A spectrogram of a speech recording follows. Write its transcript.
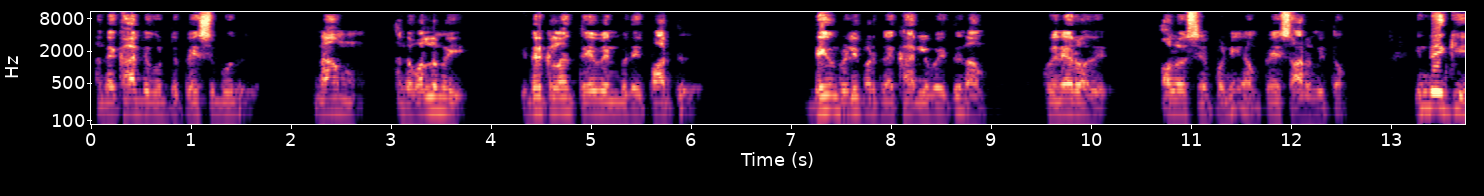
அந்த காரியத்தை குறித்து பேசும்போது நாம் அந்த வல்லமை இதற்கெல்லாம் தேவை என்பதை பார்த்து தெய்வம் வெளிப்படுத்தின காரில் வைத்து நாம் கொஞ்ச நேரம் அது ஆலோசனை பண்ணி நாம் பேச ஆரம்பித்தோம். இன்றைக்கு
